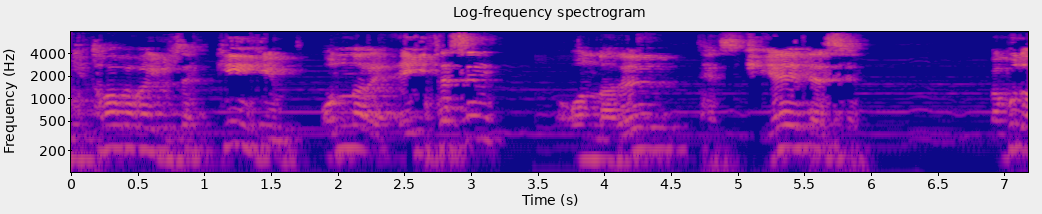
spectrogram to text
kitabe ve yuzekkihim onları eğitesin onları tezkiye edesin. Ve bu da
